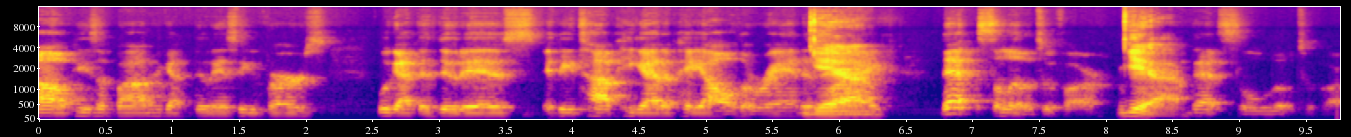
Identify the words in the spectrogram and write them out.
oh piece of bottom, he got to do this, he verse, we got to do this. If he top, he got to pay all the rent. It's Yeah. like that's a little too far. yeah. That's a little too far.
